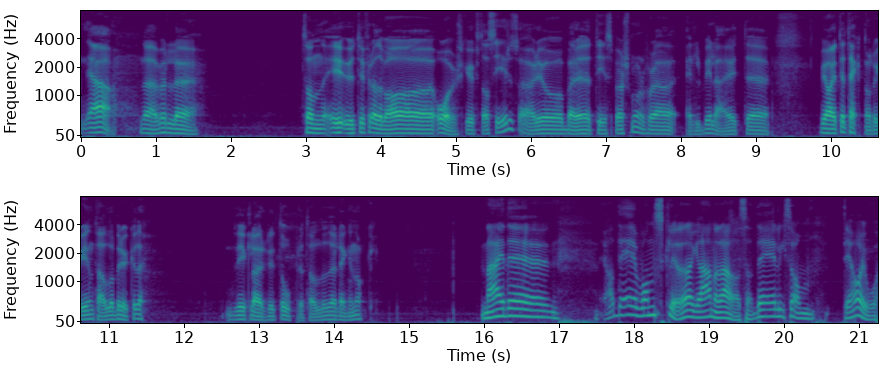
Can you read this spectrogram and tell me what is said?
Ja, det er vel eh, Sånn ut ifra det hva overskrifta sier, så er det jo bare ti spørsmål. For elbil er jo ikke Vi har ikke teknologien til å bruke det. Vi klarer ikke å opprettholde det lenge nok. Nei, det Ja, det er vanskelig, det der greiene der, altså. Det er liksom Det har jo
